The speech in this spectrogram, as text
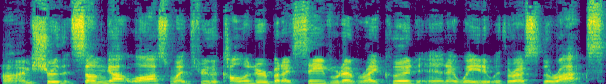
Uh, I'm sure that some got lost, went through the colander, but I saved whatever I could, and I weighed it with the rest of the rocks.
